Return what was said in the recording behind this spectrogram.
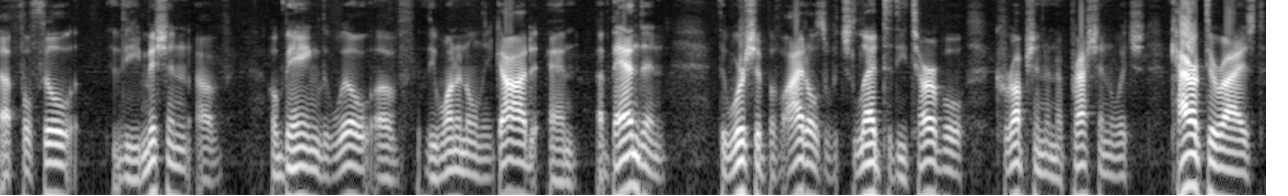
uh, fulfill the mission of obeying the will of the one and only God and abandon the worship of idols, which led to the terrible corruption and oppression which characterized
